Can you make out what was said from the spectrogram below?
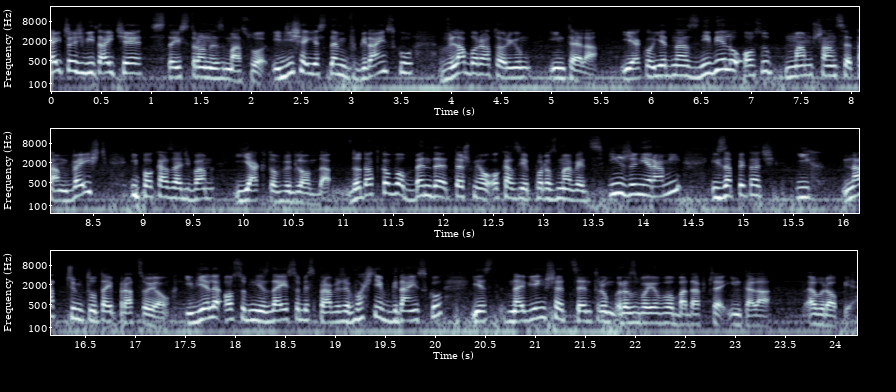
Hej, cześć, witajcie z tej strony z Masło. I dzisiaj jestem w Gdańsku w laboratorium Intela. I jako jedna z niewielu osób mam szansę tam wejść i pokazać Wam, jak to wygląda. Dodatkowo będę też miał okazję porozmawiać z inżynierami i zapytać ich, nad czym tutaj pracują. I wiele osób nie zdaje sobie sprawy, że właśnie w Gdańsku jest największe centrum rozwojowo-badawcze Intela w Europie.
